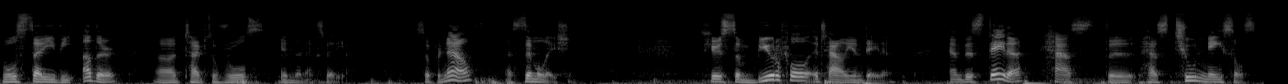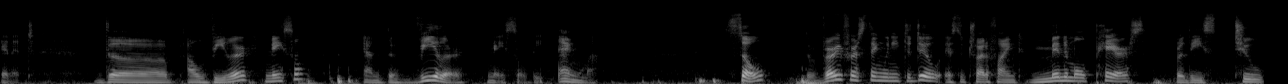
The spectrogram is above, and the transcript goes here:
We'll study the other uh, types of rules in the next video. So for now, assimilation. Here's some beautiful Italian data. And this data has the has two nasals in it. The alveolar nasal and the velar nasal, the engma. So the very first thing we need to do is to try to find minimal pairs for these two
